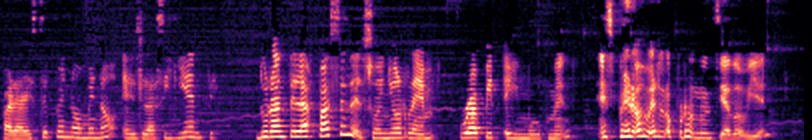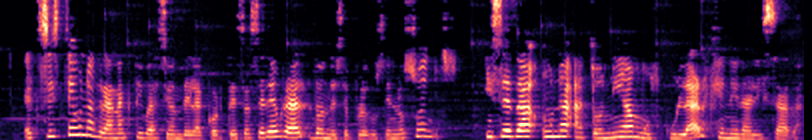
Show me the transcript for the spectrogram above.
para este fenómeno es la siguiente. Durante la fase del sueño REM, Rapid Eye Movement, espero haberlo pronunciado bien, existe una gran activación de la corteza cerebral donde se producen los sueños y se da una atonía muscular generalizada.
